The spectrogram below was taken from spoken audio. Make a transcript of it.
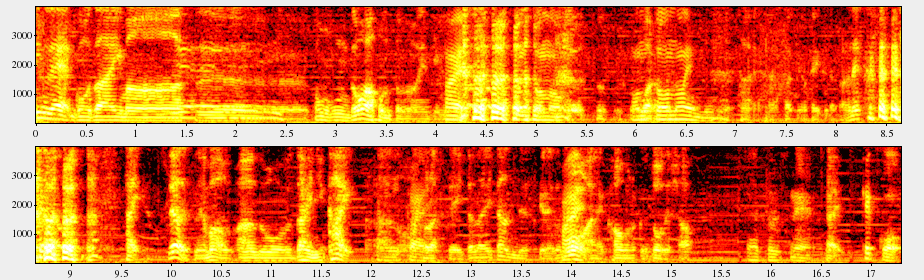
ディングでございます。今度は本当のエンディング。はい。本当の、そうそうそう。本当のエンディングです。はいはい、さっきのフェイクだからね。はい。ではですね、まあ、あの、第2回、あの、撮らせていただいたんですけれども、はいはい川村くんどうでした？えっとですね、はい。結構、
